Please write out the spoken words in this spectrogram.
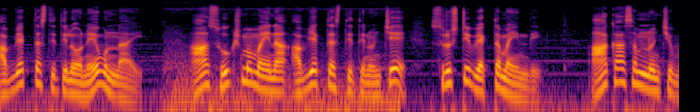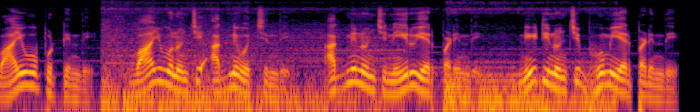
అవ్యక్త స్థితిలోనే ఉన్నాయి. ఆ సూక్ష్మమైన అవ్యక్త స్థితి నుంచే సృష్టి వ్యక్తమైంది. ఆకాశం నుంచి వాయువు పుట్టింది. వాయువు నుంచి అగ్ని వచ్చింది. అగ్ని నుంచి నీరు ఏర్పడింది. నీటి నుంచి భూమి ఏర్పడింది.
